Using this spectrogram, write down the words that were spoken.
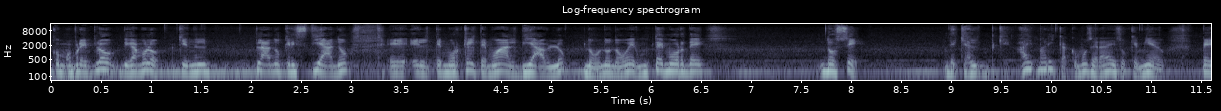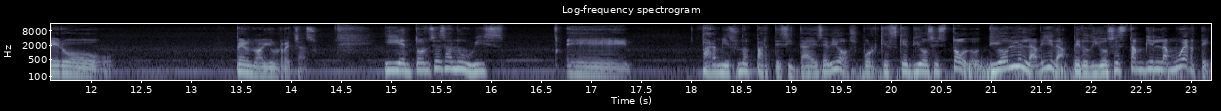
como por ejemplo, digámoslo, aquí en el plano cristiano, eh, el temor que el temor al diablo. No, no, no, era un temor de, no sé, de que, que, ay, marica, ¿cómo será eso? Qué miedo. Pero, pero no hay un rechazo. Y entonces Anubis... Eh, para mí es una partecita de ese Dios, porque es que Dios es todo. Dios le la vida, pero Dios es también la muerte,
